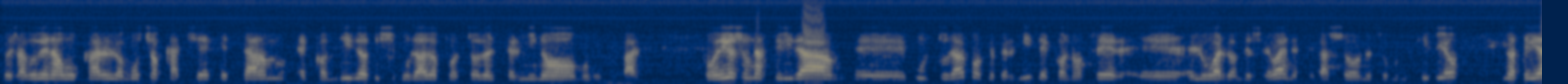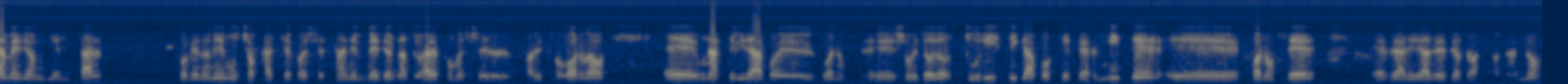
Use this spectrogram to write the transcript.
pues acuden a buscar los muchos cachés que están escondidos, disimulados por todo el término municipal. Como digo, es una actividad eh, cultural porque permite conocer eh, el lugar donde se va, en este caso nuestro municipio, una actividad medioambiental porque también muchos cachés pues están en medios naturales como es el Fabrizio Gordo eh, una actividad, pues bueno, eh, sobre todo turística, porque permite eh, conocer realidades de otras zonas, ¿no?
